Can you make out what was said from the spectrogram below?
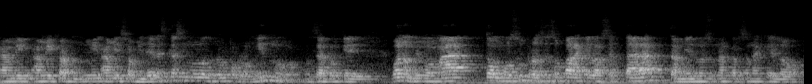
a, mi, a, mi a mis familiares casi no los veo por lo mismo, o sea, porque, bueno, mi mamá tomó su proceso para que lo aceptara, también no es una persona que lo,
